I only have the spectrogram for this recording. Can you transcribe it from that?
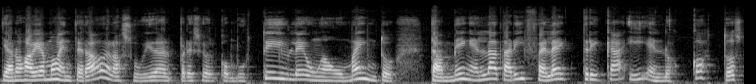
Ya nos habíamos enterado de la subida del precio del combustible, un aumento también en la tarifa eléctrica y en los costos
